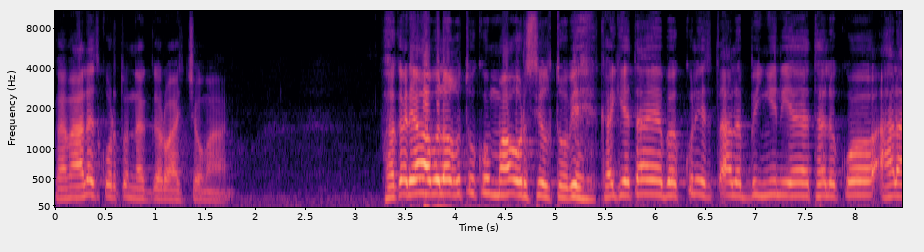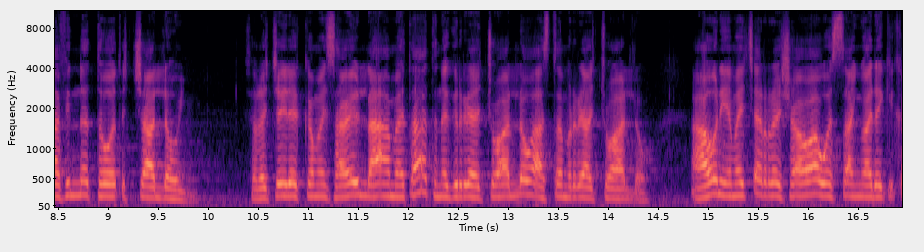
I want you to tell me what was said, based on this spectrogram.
በማለት ቁርጡን ነገሯቸው ማለት ነው ፈቀድ አብለግቱኩም ማ ኡርሲልቱ ቢህ ከጌታዬ በኩል የተጣለብኝን የተልኮ ሀላፊነት ተወጥቻለሁኝ። ሰለቸኝ ደከመኝ ሳይል ለአመታት ነግሬያችኋለሁ አስተምሬያችኋለሁ አሁን የመጨረሻዋ ወሳኟ ደቂቃ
